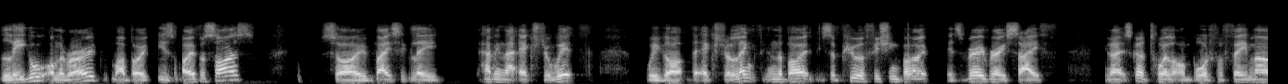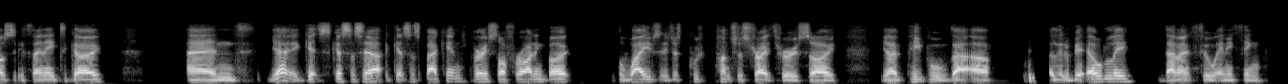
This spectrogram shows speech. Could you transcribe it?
legal on the road. My boat is oversized. So basically having that extra width, we got the extra length in the boat. It's a pure fishing boat. It's very, very safe. You know, it's got a toilet on board for females if they need to go. And yeah, it gets gets us out, it gets us back in. Very soft riding boat. The waves it just push punches straight through. So, you know, people that are a little bit elderly, they don't feel anything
